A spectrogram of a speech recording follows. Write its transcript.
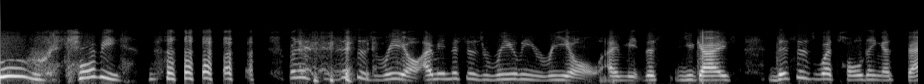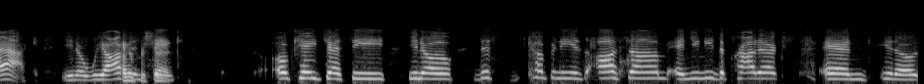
Ooh, it's heavy. but it's, this is real. I mean, this is really real. I mean, this you guys, this is what's holding us back. You know, we often 100%. think, okay, Jesse, you know, this company is awesome, and you need the products, and you know,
